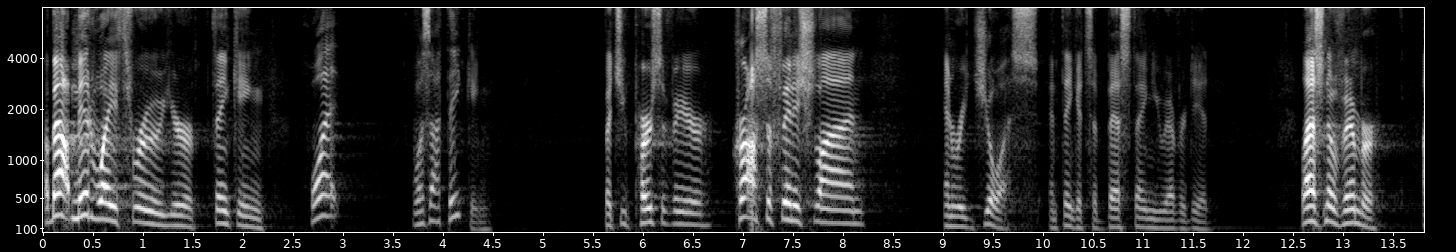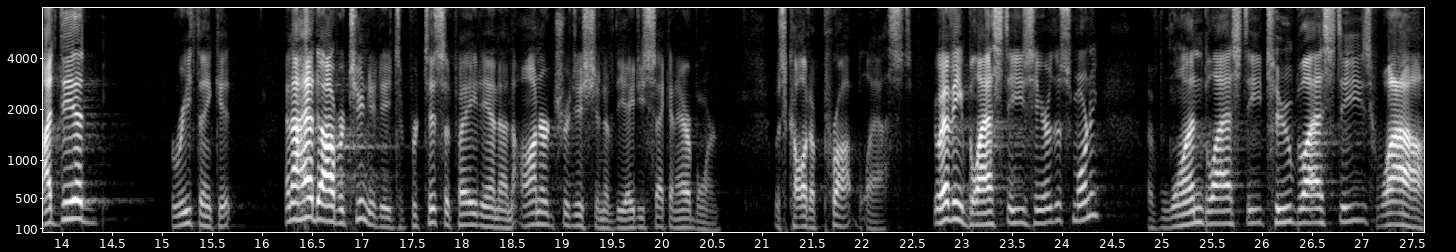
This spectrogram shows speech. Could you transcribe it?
About midway through, you're thinking, what was I thinking? But you persevere, cross the finish line, and rejoice and think it's the best thing you ever did. Last November, I did rethink it, and I had the opportunity to participate in an honored tradition of the 82nd Airborne. It was called a prop blast. Do we have any blastees here this morning? Of one blastee, two blastees? Wow.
